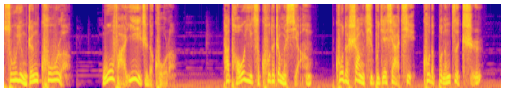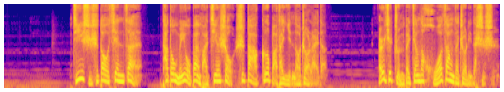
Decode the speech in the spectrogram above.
苏应真哭了，无法抑制的哭了，他头一次哭得这么响，哭得上气不接下气，哭得不能自持。即使是到现在，他都没有办法接受是大哥把他引到这来的，而且准备将他活葬在这里的事实。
